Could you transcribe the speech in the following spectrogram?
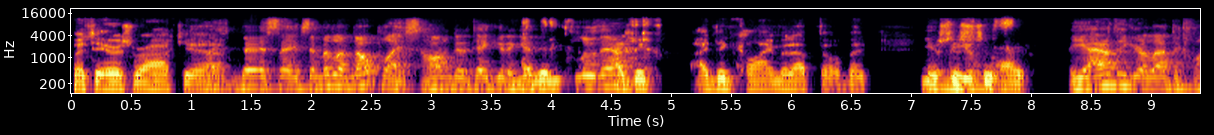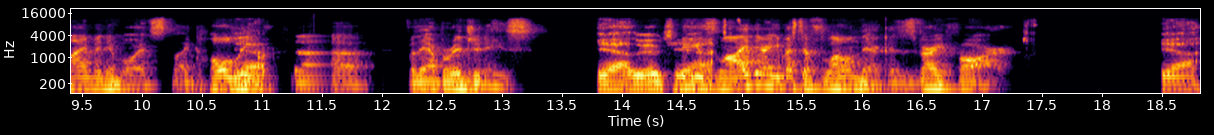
went to Ayers Rock. Yeah. Like, It's, it's the middle of no place. How long did it take you to get? You flew there? I did. I didn't climb it up though, but it You- was just you- too hard. yeah, I don't think you're allowed to climb anymore. It's like holy Yeah. uh, for the Aborigines. Yeah. there was- Did you fly there? You must have flown there because it's very far. Yeah.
